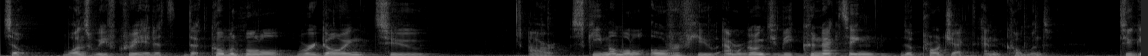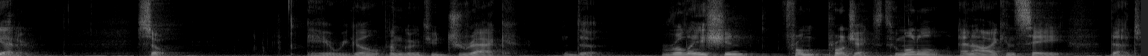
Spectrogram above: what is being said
So once we've created the comment model, we're going to our schema model overview and we're going to be connecting the project and comment together. So here we go. I'm going to drag the relation from project to model. And now I can say that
